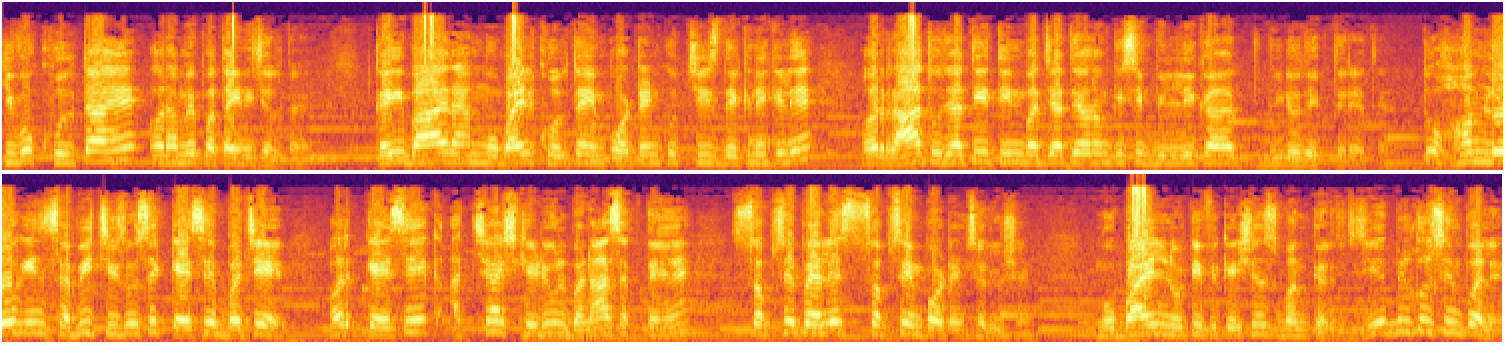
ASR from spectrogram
कि वो खुलता है और हमें पता ही नहीं चलता है। कई बार हम मोबाइल खोलते हैं इंपॉर्टेंट कुछ चीज़ देखने के लिए और रात हो जाती है, तीन बज जाते हैं और हम किसी बिल्ली का वीडियो देखते रहते हैं। तो हम लोग इन सभी चीज़ों से कैसे बचे और कैसे एक अच्छा शेड्यूल बना सकते हैं, सबसे पहले सबसे इंपॉर्टेंट सोल्यूशन मोबाइल नोटिफिकेशंस बंद कर दीजिए। ये बिल्कुल सिंपल है।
